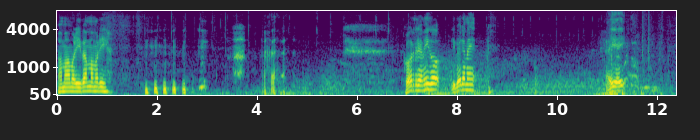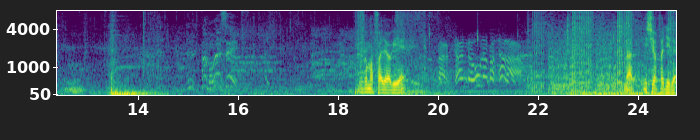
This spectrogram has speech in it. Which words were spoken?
Vamos a morir, vamos a morir Corre, amigo Libérame Ahí, ahí. Creo que hemos fallado aquí, ¿eh? Nada, misión fallida.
